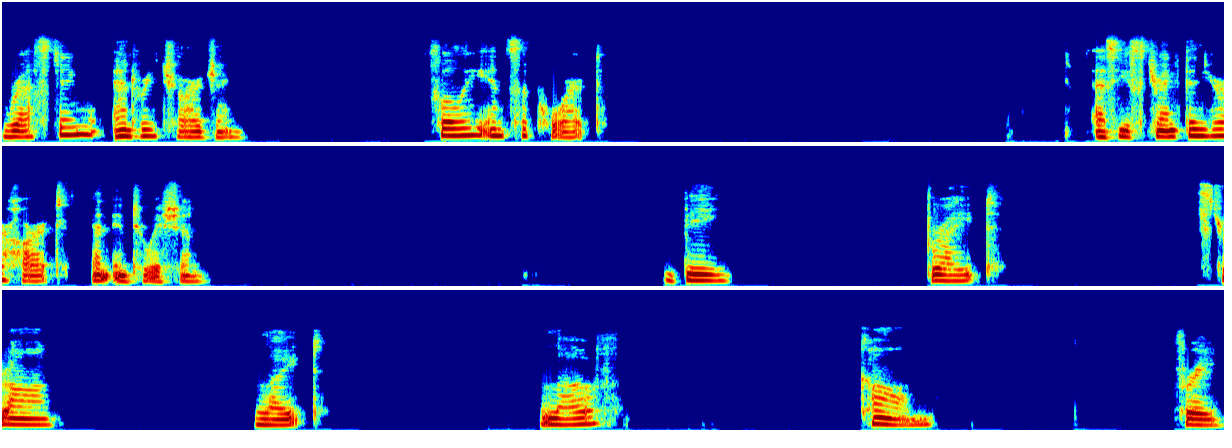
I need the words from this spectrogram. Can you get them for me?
Resting and recharging, fully in support as you strengthen your heart and intuition. Be bright, strong, light, love, calm, free.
